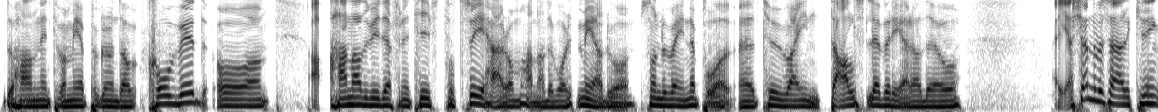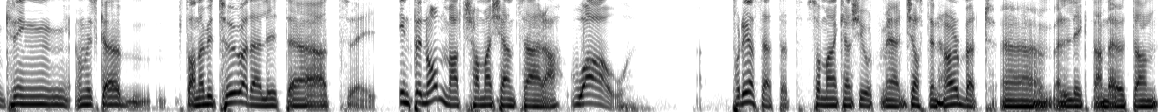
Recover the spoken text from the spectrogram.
då han inte var med på grund av covid och ja, han hade vi definitivt fått se här om han hade varit med och som du var inne på, eh, Tua inte alls levererade och jag känner väl så här kring, kring, om vi ska stanna vid Tua där lite, att inte någon match har man känt så här wow, på det sättet som man kanske gjort med Justin Herbert eh, eller liknande, utan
